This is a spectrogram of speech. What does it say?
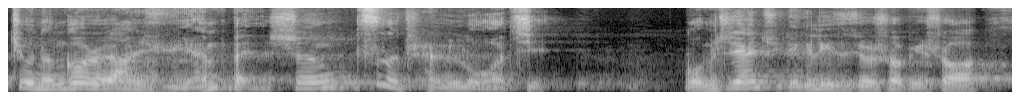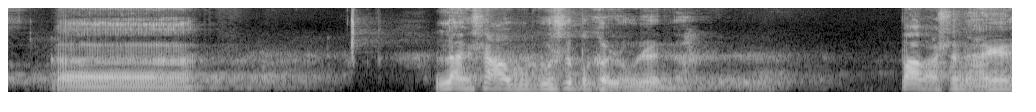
就能够让语言本身自成逻辑。我们之前举了一个例子，就是说，比如说，呃，滥杀无辜是不可容忍的，爸爸是男人，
